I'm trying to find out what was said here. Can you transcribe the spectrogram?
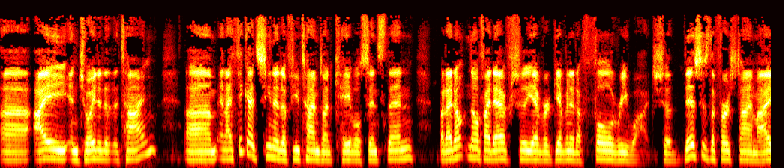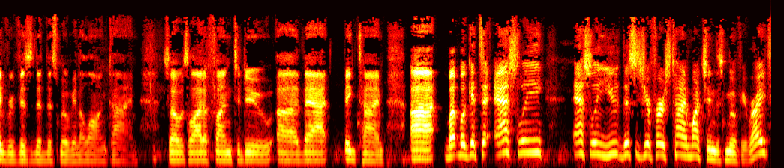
uh, I enjoyed it at the time. Um, and I think I'd seen it a few times on cable since then, but I don't know if I'd actually ever given it a full rewatch. So this is the first time I've revisited this movie in a long time. So it was a lot of fun to do uh, that big time. Uh, but we'll get to Ashley. Ashley, you this is your first time watching this movie, right?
